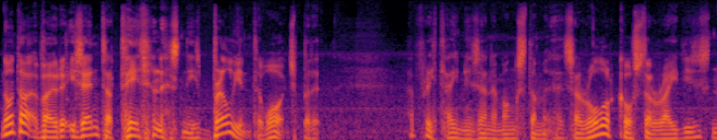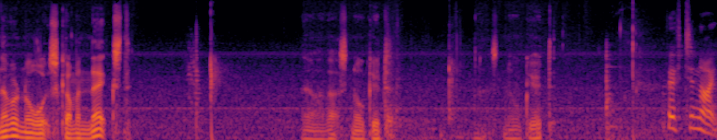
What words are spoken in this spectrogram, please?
No doubt about it, he's entertaining us and he's brilliant to watch, but it, every time he's in amongst them, it's a roller coaster ride. You just never know what's coming next. No, that's no good. That's no good. Fifty-nine.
